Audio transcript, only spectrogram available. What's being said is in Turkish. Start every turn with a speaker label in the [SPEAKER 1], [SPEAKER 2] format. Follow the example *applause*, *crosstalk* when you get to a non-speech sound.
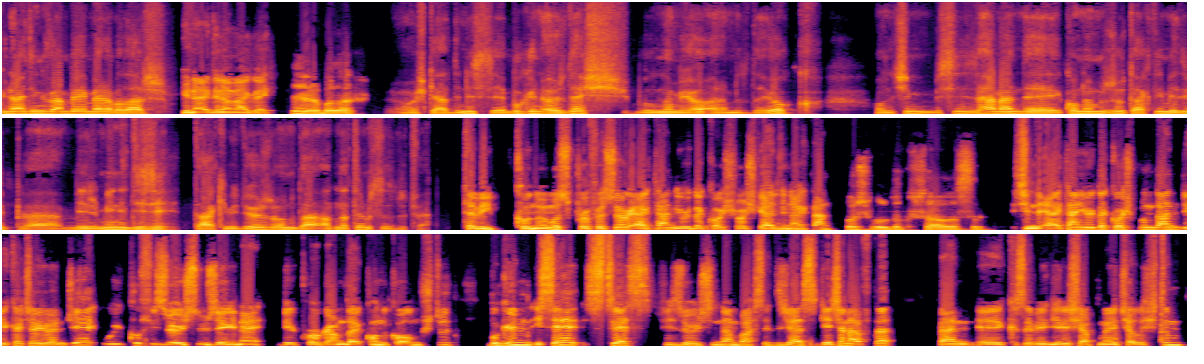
[SPEAKER 1] Günaydın Güven Bey, merhabalar.
[SPEAKER 2] Günaydın Ömer Bey.
[SPEAKER 3] Merhabalar.
[SPEAKER 1] Hoş geldiniz. E, bugün Özdeş bulunamıyor, aramızda yok. Onun için siz hemen e, konumuzu takdim edip e, bir mini dizi takip ediyoruz. Onu da anlatır mısınız lütfen?
[SPEAKER 2] Tabii. Konuğumuz Profesör Erten Yurdakoş. Hoş geldin Erten.
[SPEAKER 3] Hoş bulduk, sağ olasın.
[SPEAKER 2] Şimdi Erten Yurdakoş bundan birkaç ay önce uyku fizyolojisi üzerine bir programda konuk olmuştu. Bugün ise stres fizyolojisinden bahsedeceğiz. Geçen hafta ben e, kısa bir giriş yapmaya çalıştım.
